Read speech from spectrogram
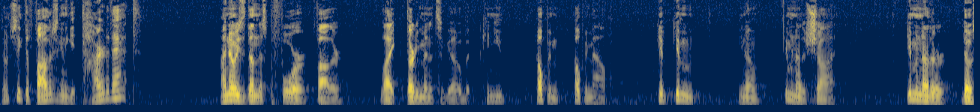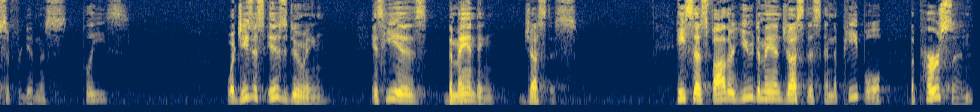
don't you think the Father's going to get tired of that? I know he's done this before, Father, like 30 minutes ago, but can you help him help him out? Give give him, you know, give him another shot. Give him another dose of forgiveness, please. What Jesus is doing is he is demanding justice. He says, Father, you demand justice, and the people, the person,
